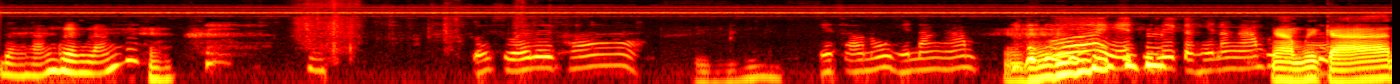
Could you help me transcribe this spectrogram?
เบื้องหลังเบื้องหลัง สวยๆเลยค่ะอืมเห็ดสาวนุ่งเห็ดนางงามเอ้ยเห็ดเล็กกับเห็ดนางงามงามคือกัน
